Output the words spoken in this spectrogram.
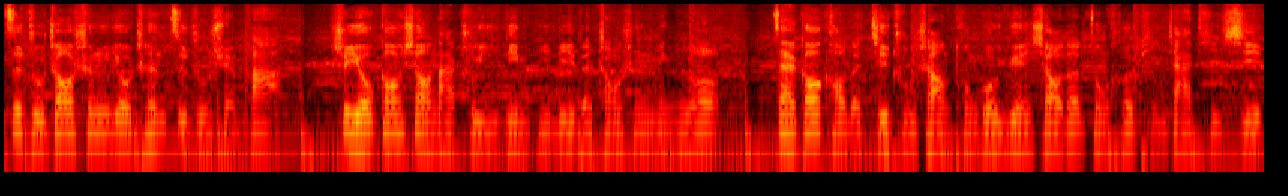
自主招生又称自主选拔，是由高校拿出一定比例的招生名额。在高考的基础上，通过院校的综合评价体系，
